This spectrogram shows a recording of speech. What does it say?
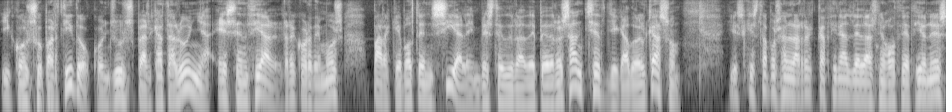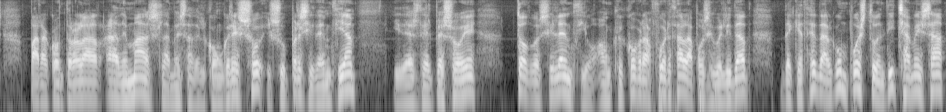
y con su partido, con Junts per Catalunya, esencial, recordemos, para que voten sí a la investidura de Pedro Sánchez, llegado el caso. Y es que estamos en la recta final de las negociaciones para controlar además la mesa del Congreso y su presidencia y desde el PSOE todo es silencio, aunque cobra fuerza la posibilidad de que ceda algún puesto en dicha mesa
